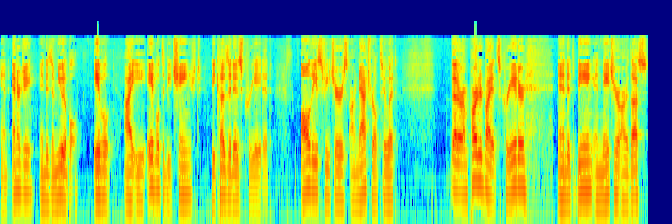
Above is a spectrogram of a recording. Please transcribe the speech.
and energy and is immutable, able, i.e., able to be changed because it is created. All these features are natural to it, that are imparted by its creator, and its being and nature are thus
